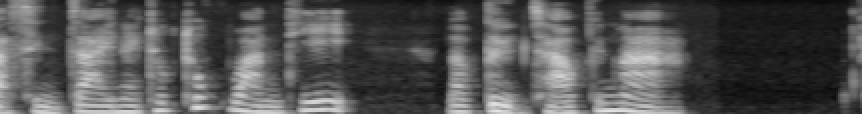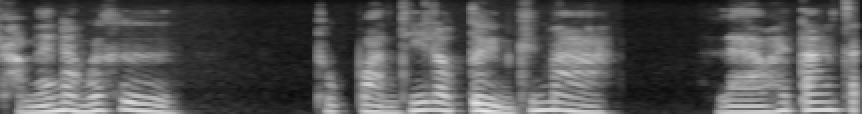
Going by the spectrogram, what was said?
ตัดสินใจในทุกๆวันที่เราตื่นเช้าขึ้นมาคำแนะนำก็คือ ทุกวันที่เราตื่นขึ้นมา แล้วให้ตั้งใจ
